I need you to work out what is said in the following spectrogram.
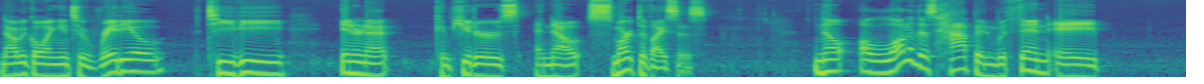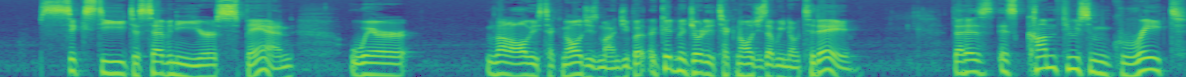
Now we're going into radio, TV, internet, computers, and now smart devices. Now, a lot of this happened within a 60 to 70 year span where not all these technologies, mind you, but a good majority of the technologies that we know today that has, has come through some great,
